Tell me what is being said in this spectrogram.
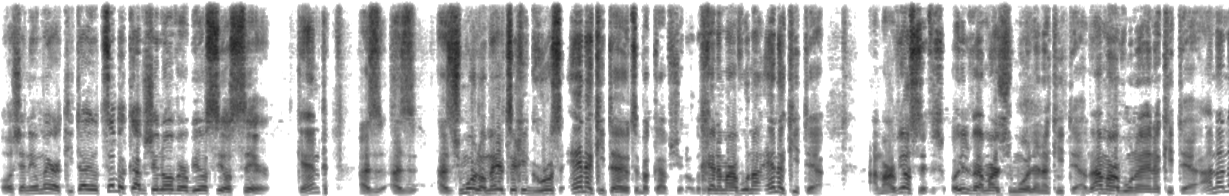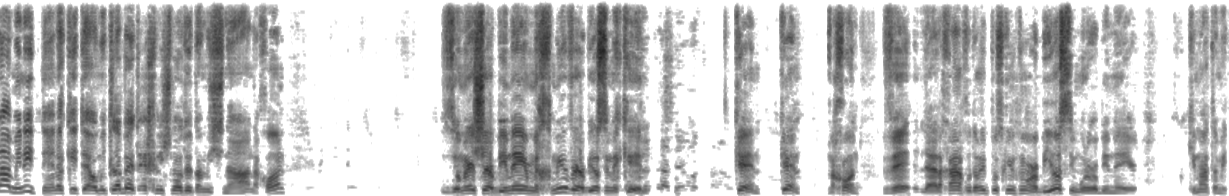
או שאני אומר הכיתה יוצא בקו שלו ורבי יוסי אוסר, כן? אז, אז, אז שמואל אומר צריך לגרוס אין הכיתה יוצא בקו שלו, וכן אמר אבונה אין הכיתה. אמר רב יוסף, הואיל ואמר שמואל אין הכיתה, ואמר אבונה אין הכיתה, עננה מינית אין הכיתה, הוא מתלבט איך לשנות את המשנה, נכון? זה אומר שרבי מאיר מחמיר ורבי יוסי מקל. כן, כן, נכון. ולהלכה אנחנו תמיד פוסקים כמו רבי יוסי מול רבי מאיר. כמעט תמיד.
